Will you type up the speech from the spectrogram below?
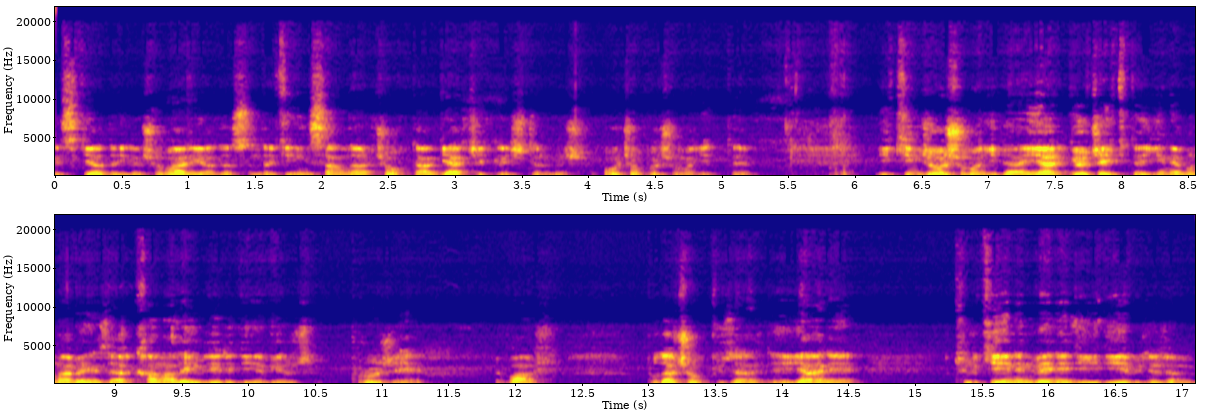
eski adıyla Şövalye Adası'ndaki insanlar çoktan gerçekleştirmiş. O çok hoşuma gitti. İkinci hoşuma giden yer Göcek'te yine buna benzer Kanal Evleri diye bir proje var. Bu da çok güzeldi. Yani Türkiye'nin Venedik'i diyebilirim.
